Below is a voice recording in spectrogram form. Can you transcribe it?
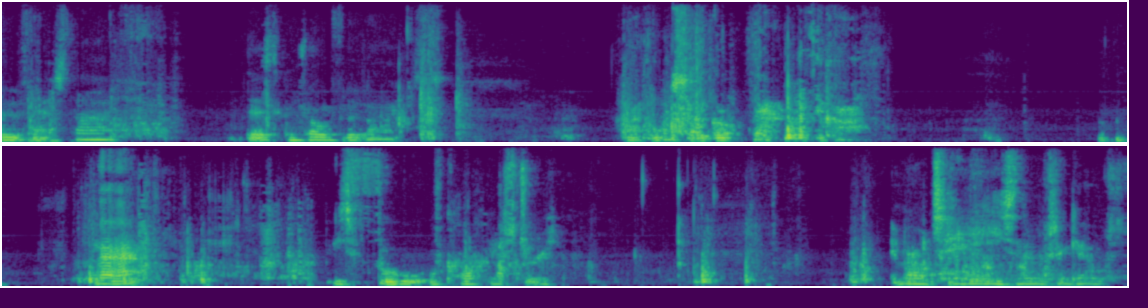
move that stuff, there's the control for the lights. I also got that with the car. That is full of car history. About MOTs and everything else.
